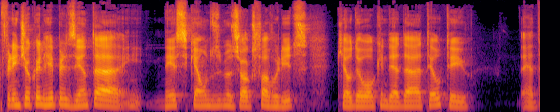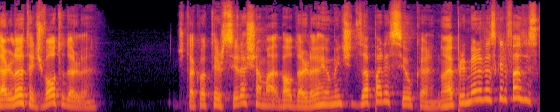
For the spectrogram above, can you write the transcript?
frente ao que ele representa nesse que é um dos meus jogos favoritos, que é o The Walking Dead da Telltale. É, Darlan, tá de volta, Darlan? A gente tá com a terceira chamada. o Darlan realmente desapareceu, cara. Não é a primeira vez que ele faz isso.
